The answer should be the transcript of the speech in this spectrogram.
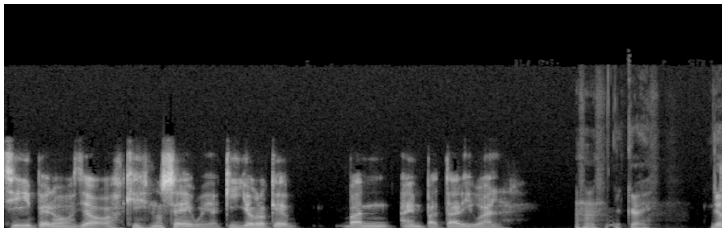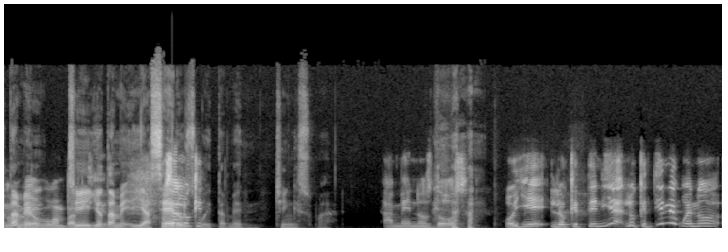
Sí, pero yo aquí no sé, güey. Aquí yo creo que van a empatar igual. ok. Yo No también. buen sí, yo también. Y a ceros, güey, también. Chingue su madre. A menos dos. Oye, lo que tenía, lo que tiene bueno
